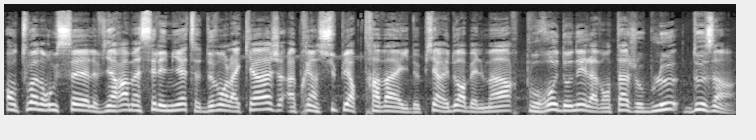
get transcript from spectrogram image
Antoine Roussel vient ramasser les miettes devant la cage après un superbe travail de Pierre-Édouard Belmar pour redonner l'avantage aux Bleus 2-1.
